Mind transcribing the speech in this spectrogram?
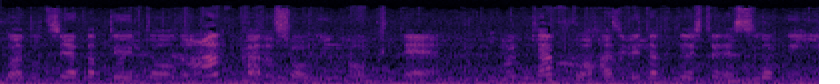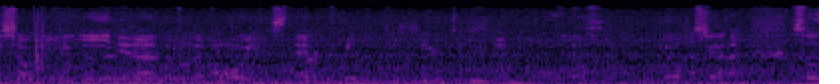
フはどちらかというとアンカーの商品が多くてキャンプを始めたての人にはすごくいい商品いい値段のものが多いですね。両端がない。その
